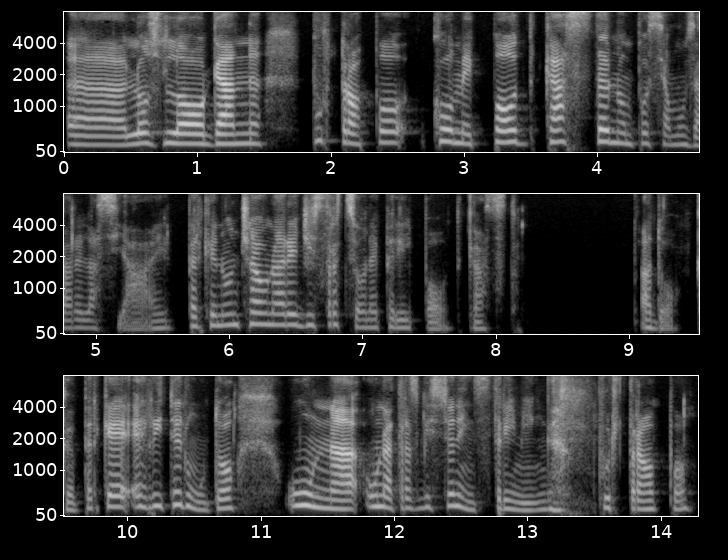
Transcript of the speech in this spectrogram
uh, lo slogan. Purtroppo come podcast non possiamo usare la SIAE perché non c'è una registrazione per il podcast ad hoc, perché è ritenuto un, una trasmissione in streaming, purtroppo.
